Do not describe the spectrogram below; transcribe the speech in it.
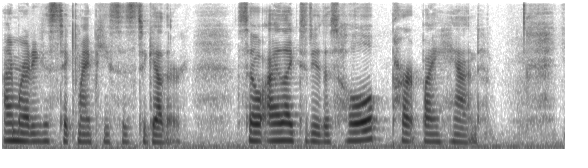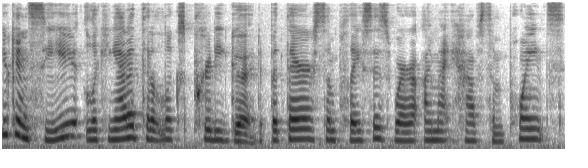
I'm ready to stick my pieces together. So I like to do this whole part by hand. You can see looking at it that it looks pretty good, but there are some places where I might have some points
